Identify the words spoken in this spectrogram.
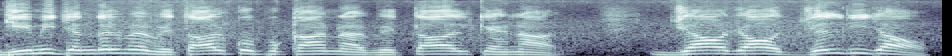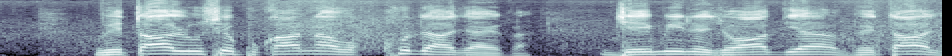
जेमी जंगल में वेताल को पुकारना, वेताल कहना, जाओ जाओ, जल्दी जाओ। वेताल उसे पुकारना, वो खुद आ जाएगा। जेमी ने जवाब दिया, वेताल,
